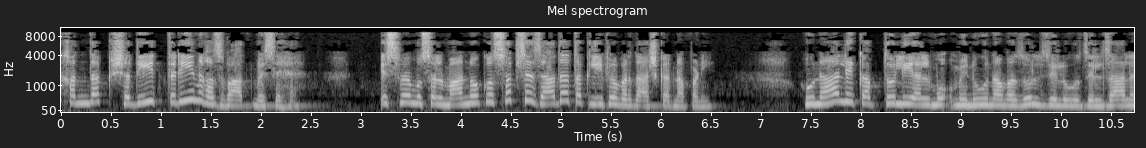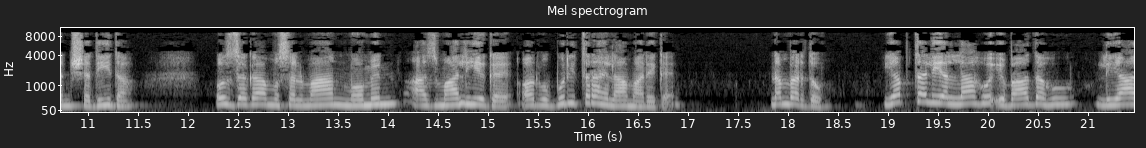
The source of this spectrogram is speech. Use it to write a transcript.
خندق شدید ترین غزبات میں سے ہے۔ اس میں مسلمانوں کو سب سے زیادہ تکلیفیں برداشت کرنا پڑی۔ ہنال کبتلی المؤمنون وزل ذلو زلزال شدیدا۔ اس جگہ مسلمان مومن آزما لیے گئے اور وہ بری طرح ہلا مارے گئے۔ نمبر دو یب تلی اللہ عباد لیا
